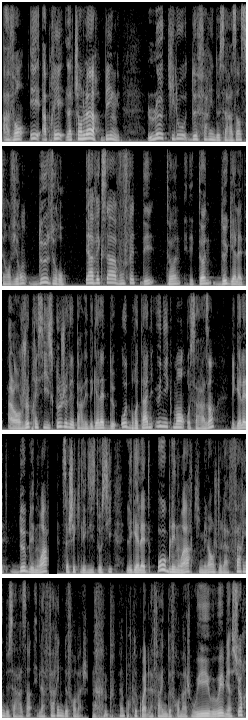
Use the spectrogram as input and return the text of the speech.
avant et après la Chandler. Bing Le kilo de farine de sarrasin, c'est environ 2 euros. Et avec ça, vous faites des tonnes et des tonnes de galettes. Alors je précise que je vais parler des galettes de Haute-Bretagne uniquement au sarrasin. Les galettes de blé noir, Sachez qu'il existe aussi les galettes au blé noir qui mélangent de la farine de sarrasin et de la farine de fromage. N'importe quoi, de la farine de fromage. Oui, oui, oui, bien sûr.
